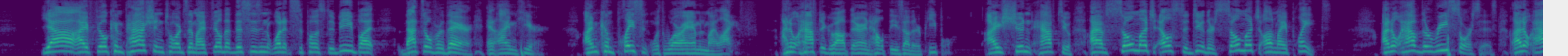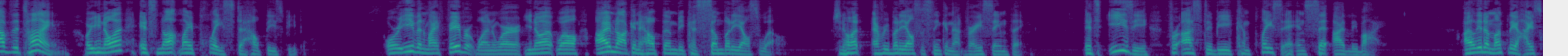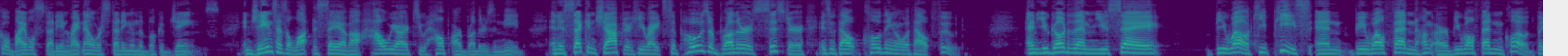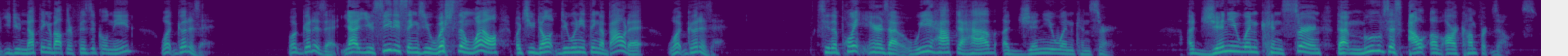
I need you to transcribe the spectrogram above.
Yeah, I feel compassion towards them. I feel that this isn't what it's supposed to be, but that's over there and I'm here. I'm complacent with where I am in my life. I don't have to go out there and help these other people. I shouldn't have to. I have so much else to do. There's so much on my plate. I don't have the resources. I don't have the time. Or you know what? It's not my place to help these people. Or even my favorite one where, you know what? Well, I'm not going to help them because somebody else will. But you know what? Everybody else is thinking that very same thing. It's easy for us to be complacent and sit idly by. I lead a monthly high school Bible study, and right now we're studying in the book of James. And James has a lot to say about how we are to help our brothers in need. In his second chapter, he writes, Suppose a brother or sister is without clothing or without food. And you go to them and you say, Be well, keep peace, and be well fed and hung, or be well fed and clothed, but you do nothing about their physical need. What good is it? What good is it? Yeah, you see these things, you wish them well, but you don't do anything about it. What good is it? See, the point here is that we have to have a genuine concern. A genuine concern that moves us out of our comfort zones.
